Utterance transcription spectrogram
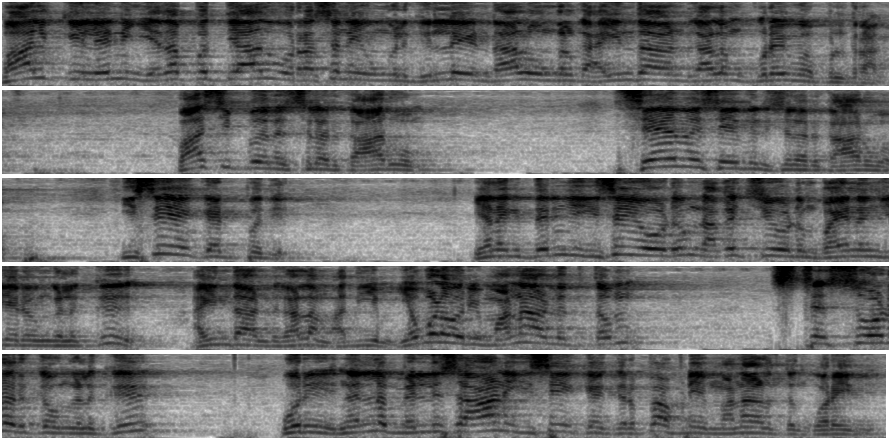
வாழ்க்கையில நீங்க எதை பத்தியாவது ஒரு ரசனை உங்களுக்கு இல்லை என்றால் உங்களுக்கு ஐந்தாண்டு காலம் குறைவு அப்படின்றாங்க. வாசிப்பதில் சிலருக்கு ஆர்வம். சேவை செய்வதில் சிலருக்கு ஆர்வம். இசையை கேட்பதில். எனக்கு தெரிஞ்ச இசையோடும் நகைச்சையோடும் பயணம் செய்கிறவங்களுக்கு ஐந்தாண்டு காலம் அதிகம். எவ்வளவு ஒரு மன அழுத்தம் ஸ்ட்ரெஸ்ஸோட இருக்கவங்களுக்கு ஒரு நல்ல மெல்லிசான இசையை கேட்குறப்ப அப்படியே மன அழுத்தம் குறையுது.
